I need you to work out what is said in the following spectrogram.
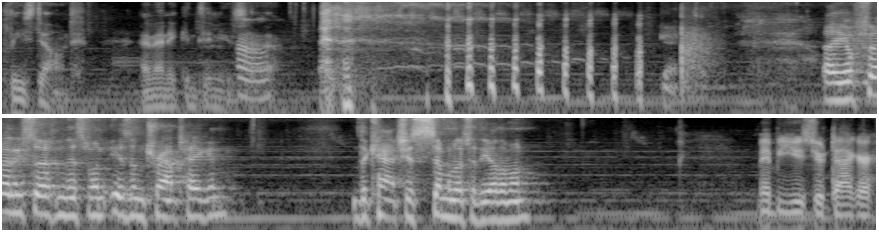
Please don't. And then he continues. Oh. Uh, Okay. Uh, you're fairly certain this one isn't trapped, Hagen. The catch is similar to the other one. Maybe use your dagger.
